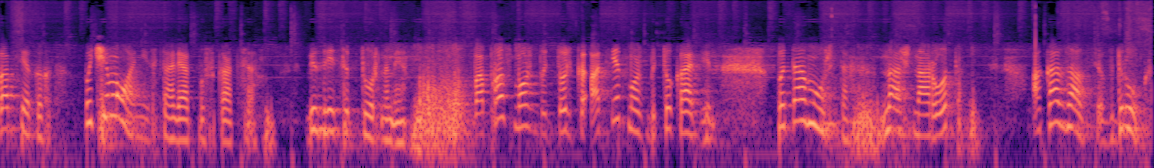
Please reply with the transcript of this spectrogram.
в аптеках, почему они стали отпускаться безрецептурными? Вопрос может быть только, ответ может быть только один. Потому что наш народ оказался вдруг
